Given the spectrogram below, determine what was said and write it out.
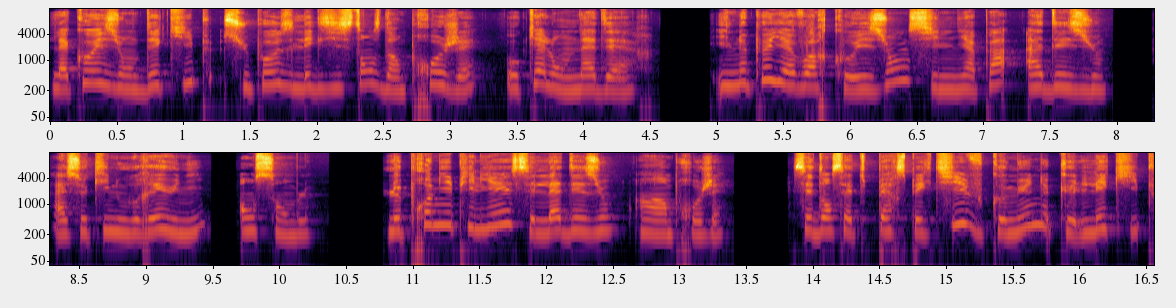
La cohésion d'équipe suppose l'existence d'un projet auquel on adhère. Il ne peut y avoir cohésion s'il n'y a pas adhésion à ce qui nous réunit ensemble. Le premier pilier, c'est l'adhésion à un projet. C'est dans cette perspective commune que l'équipe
